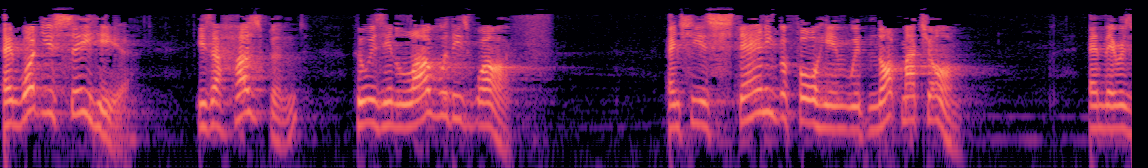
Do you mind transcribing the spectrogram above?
And what you see here is a husband who is in love with his wife, and she is standing before him with not much on, and there is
